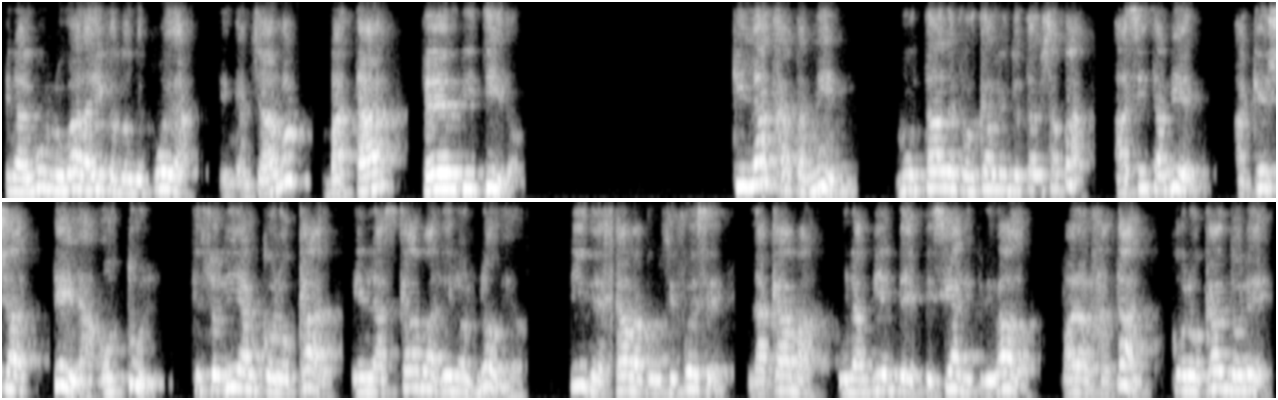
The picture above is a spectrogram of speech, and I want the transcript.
en algún lugar ahí con donde pueda engancharlo, va a estar permitido. Kilat Hatamim, mutale forcable total zapat. Así también, aquella tela o tul que solían colocar en las camas de los novios y dejaba como si fuese la cama un ambiente especial y privado para el hatán, colocándole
